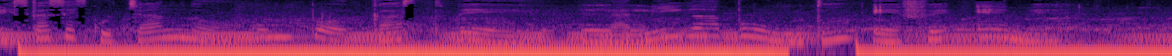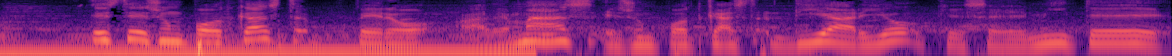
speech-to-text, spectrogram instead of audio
Estás escuchando un podcast de laliga.fm. Este es un podcast, pero además es un podcast diario que se emite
